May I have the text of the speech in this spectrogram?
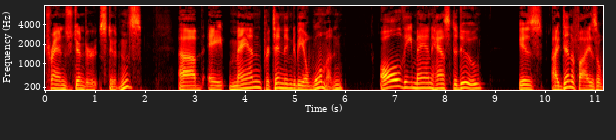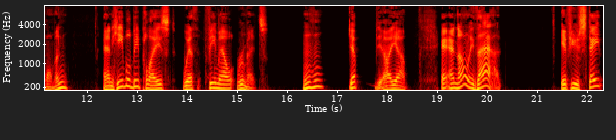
transgender students, uh, a man pretending to be a woman, all the man has to do is identify as a woman and he will be placed with female roommates. Mm-hmm. Yep. Uh, yeah. And, not only that, if you state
